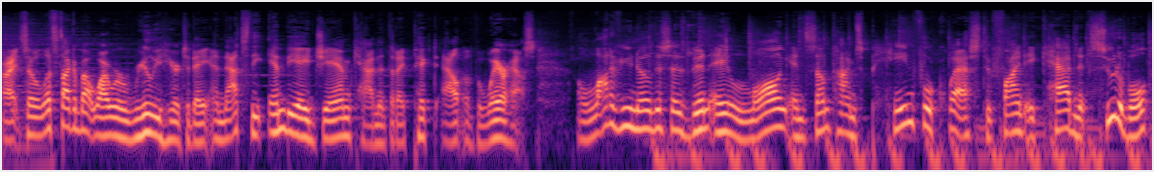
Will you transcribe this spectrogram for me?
All right, so let's talk about why we're really here today, and that's the NBA Jam cabinet that I picked out of the warehouse. A lot of you know this has been a long and sometimes painful quest to find a cabinet suitable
